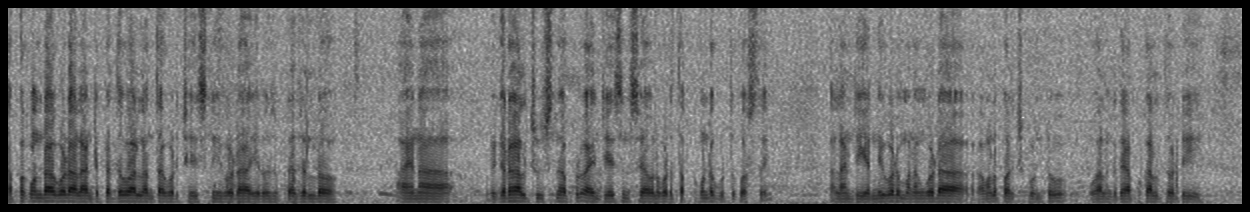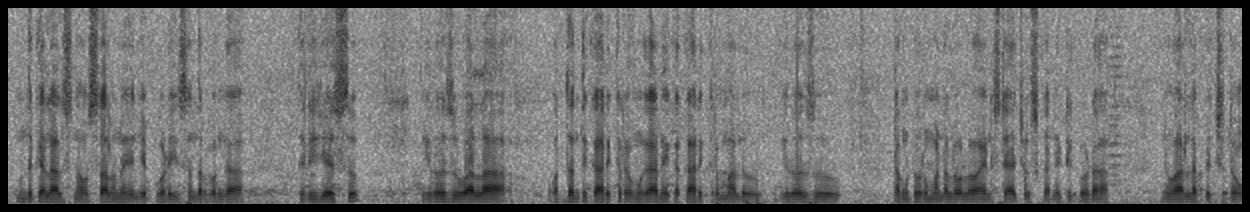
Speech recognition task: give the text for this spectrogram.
తప్పకుండా కూడా అలాంటి పెద్దవాళ్ళంతా కూడా చేసినవి కూడా ఈరోజు ప్రజల్లో ఆయన విగ్రహాలు చూసినప్పుడు ఆయన చేసిన సేవలు కూడా తప్పకుండా గుర్తుకొస్తాయి. అలాంటివన్నీ కూడా మనం కూడా అమలుపరుచుకుంటూ వాళ్ళ జ్ఞాపకాలతోటి ముందుకెళ్ళాల్సిన అవసరాలు ఉన్నాయని చెప్పి కూడా ఈ సందర్భంగా తెలియజేస్తూ ఈరోజు వాళ్ళ వర్ధంతి కార్యక్రమంగా అనేక కార్యక్రమాలు ఈరోజు టంగుటూరు మండలంలో ఆయన స్టాచ్యూస్ అన్నిటికీ కూడా నివాళులర్పించడం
